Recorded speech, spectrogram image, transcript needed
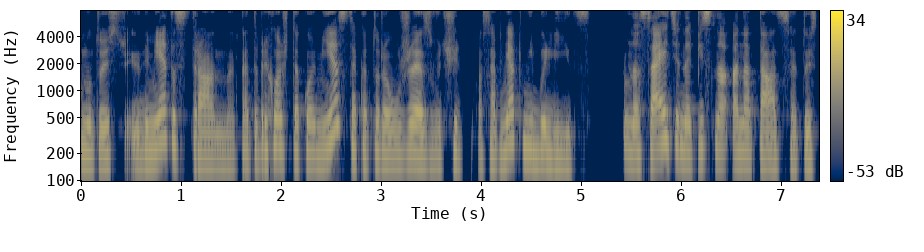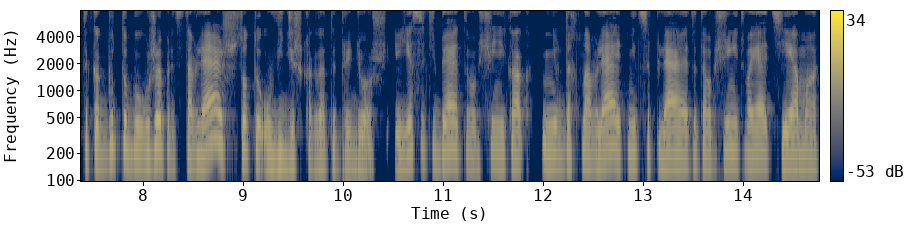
Ну, то есть для меня это странно. Когда ты приходишь в такое место, которое уже звучит особняк небылиц, на сайте написана аннотация, то есть ты как будто бы уже представляешь, что ты увидишь, когда ты придешь. И если тебя это вообще никак не вдохновляет, не цепляет, это вообще не твоя тема,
